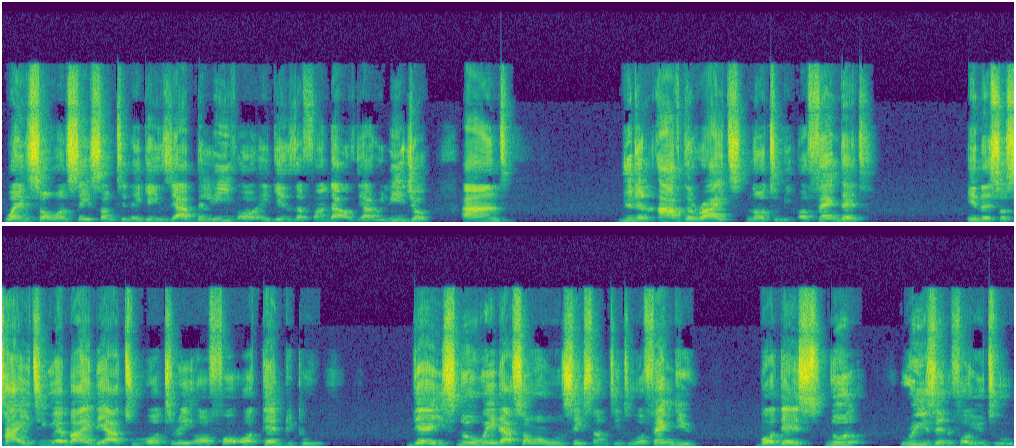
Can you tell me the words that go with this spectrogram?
when someone says something against their belief or against the founder of their religion. And you don't have the right not to be offended in a society whereby there are two or three or four or ten people there is no way that someone will say something to offend you but there is no reason for you to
